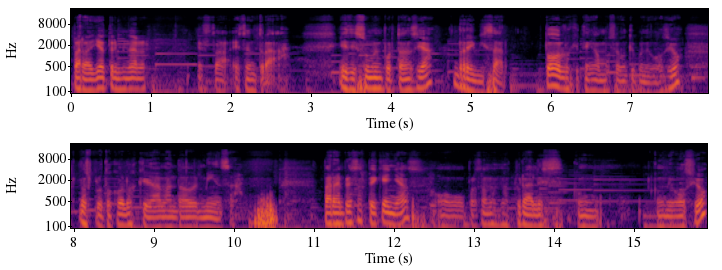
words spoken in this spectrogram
Para ya terminar esta, esta entrada, es de suma importancia revisar todos los que tengamos algún tipo de negocio, los protocolos que ha mandado el MINSA. Para empresas pequeñas o personas naturales con, negocio,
